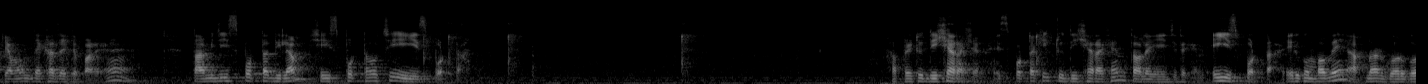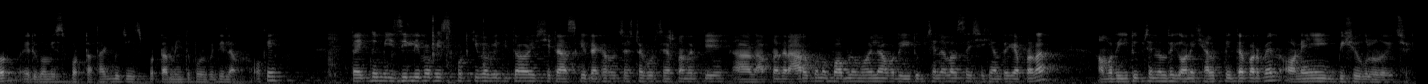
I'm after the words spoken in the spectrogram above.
কেমন দেখা যাইতে পারে হ্যাঁ? তো আমি যে স্পটটা দিলাম, সেই স্পটটা হচ্ছে এই স্পটটা আপনি একটু দেখে রাখেন। স্পটটাকে একটু দেখে রাখেন, তাহলে এই যে দেখেন, এই স্পটটা এরকমভাবে আপনার ঘর ঘর এরকম স্পটটা থাকবে, যে স্পটটা আমি ইতিপূর্বে দিলাম ওকে তো একদম ইজিলিভাবে স্পট কীভাবে দিতে হয়, সেটা আজকে দেখানোর চেষ্টা করছি আপনাদেরকে। আর আপনাদের আরও কোনো প্রবলেম হলে আমাদের ইউটিউব চ্যানেল আছে, সেখান থেকে আপনারা আমাদের ইউটিউব চ্যানেল থেকে অনেক হেল্প নিতে পারবেন অনেক বিষয়গুলো রয়েছে।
